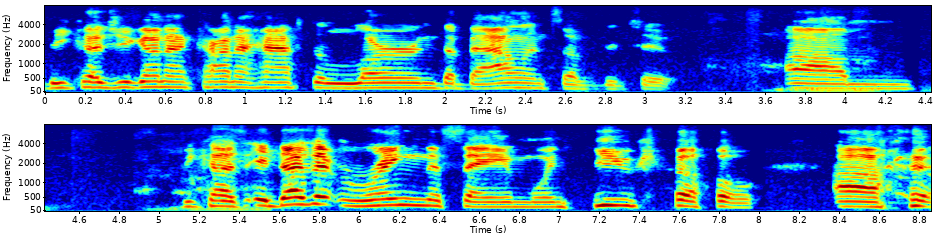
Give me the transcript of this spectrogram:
because you're gonna kind of have to learn the balance of the two. Um, because it doesn't ring the same when you go uh,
